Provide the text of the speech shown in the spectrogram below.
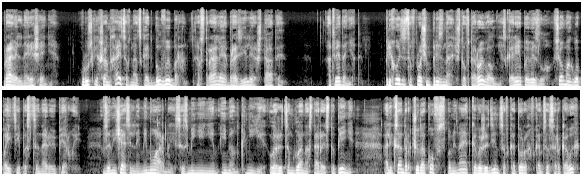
правильное решение. У русских шанхайцев, надо сказать, был выбор – Австралия, Бразилия, Штаты. Ответа нет. Приходится, впрочем, признать, что второй волне скорее повезло. Все могло пойти по сценарию первой. В замечательной мемуарной с изменением имен книги «Ложится мгла на старые ступени» Александр Чудаков вспоминает КВЖдинцев, которых в конце сороковых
